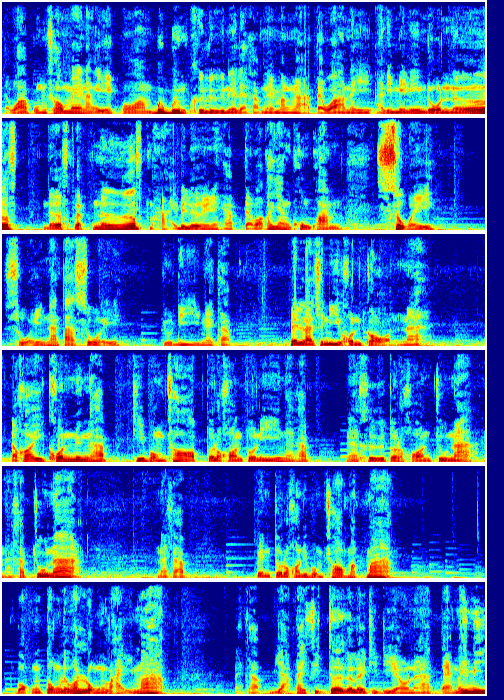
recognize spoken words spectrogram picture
แต่ว่าผมชอบแม่นางเอกเพราะว่าบึ้มบึ้มคือลือนี่แหละครับในมังงะ แต่ว่าในอนิเมะนี่โดนเนิร์ฟเนิร์ฟแบบเนิร์ฟหายไปเลยนะครับ แต่ว่าก็ยังคงความสวยสวยหน้าตาสวย อยู่ดีนะครับ เป็นราชินีคนก่อนนะ แล้วก็อีกคนนึงครับที่ผมชอบตัวละครตัวนี้นะครับนั่นคือตัวละครจูนะนะครับจูน่านะครับ เป็นตัวละครที่ผมชอบมากๆ บอกตรงๆเลยว่าหลงไหลมากนะครับอยากได้ฟิกเกอร์กันเลยทีเดียวนะ แต่ไม่มี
